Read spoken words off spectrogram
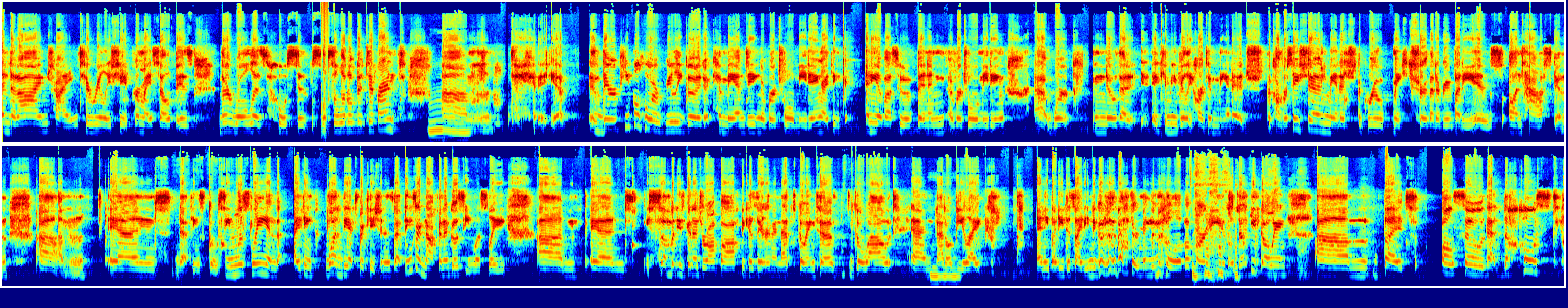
and that I'm trying to really shape for myself is their role as host is, looks a little bit different. Mm. Um, yeah. There are people who are really good at commanding a virtual meeting. I think any of us who have been in a virtual meeting at work know that it, it, can be really hard to manage the conversation, manage the group, making sure that everybody is on task and um, and that things go seamlessly. And I think one, the expectation is that things are not going to go seamlessly, um, and somebody's going to drop off because their internet's going to go out, and mm-hmm. that'll be like anybody deciding to go to the bathroom in the middle of a party. It'll just keep going. Um, but also that the host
